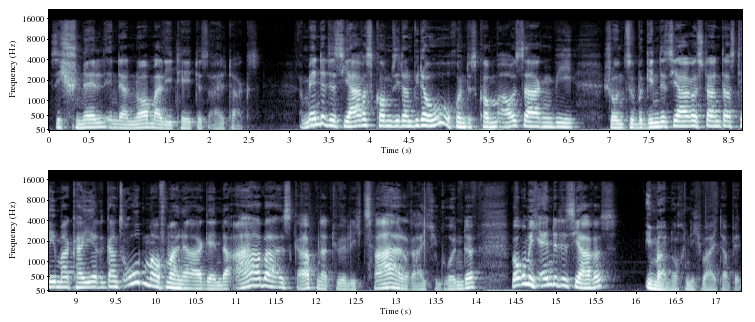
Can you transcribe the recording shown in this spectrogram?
sich schnell in der Normalität des Alltags. Am Ende des Jahres kommen sie dann wieder hoch und es kommen Aussagen wie Schon zu Beginn des Jahres stand das Thema Karriere ganz oben auf meiner Agenda, aber es gab natürlich zahlreiche Gründe, warum ich Ende des Jahres immer noch nicht weiter bin.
